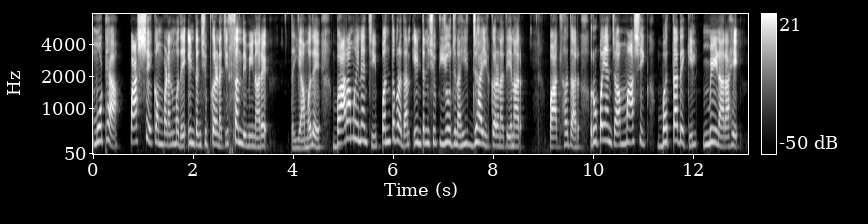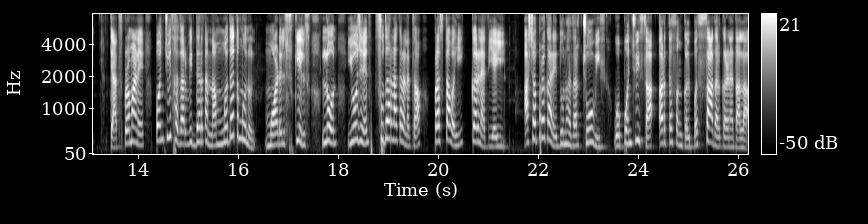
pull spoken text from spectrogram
मोठ्या पाचशे कंपन्यांमध्ये इंटर्नशिप करण्याची संधी मिळणार आहे. तर यामध्ये बारा महिन्यांची पंतप्रधान इंटर्नशिप योजनाही जाहीर करण्यात येणार. पाच हजार रुपयांच्या मासिक भत्ता देखील मिळणार आहे. त्याचप्रमाणे पंचवीस हजार विद्यार्थ्यांना मदत म्हणून मॉडेल स्किल्स लोन योजनेत सुधारणा करण्याचा प्रस्तावही करण्यात येईल. अशा प्रकारे दोन हजार चोवीस व पंचवीसचा अर्थसंकल्प सादर करण्यात आला.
